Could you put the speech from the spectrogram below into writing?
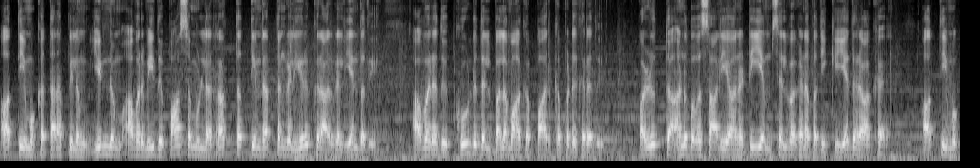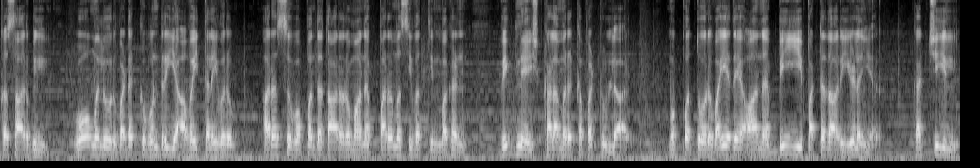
அதிமுக தரப்பிலும் இன்னும் அவர் மீது பாசமுள்ள ரத்தத்தின் ரத்தங்கள் இருக்கிறார்கள் என்பது அவரது கூடுதல் பலமாக பார்க்கப்படுகிறது. பழுத்த அனுபவசாலியான டி. எம். செல்வகணபதிக்கு எதிராக அதிமுக சார்பில் ஓமலூர் வடக்கு ஒன்றிய அவைத் தலைவரும் அரசு ஒப்பந்ததாரருமான பரமசிவத்தின் மகன் விக்னேஷ் களமிறக்கப்பட்டுள்ளார். முப்பத்தோரு வயதே ஆன பிஇ பட்டதாரி இளைஞர் கட்சியில்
